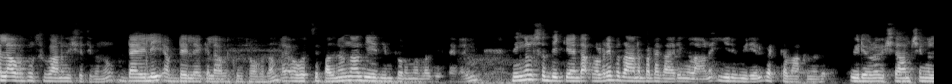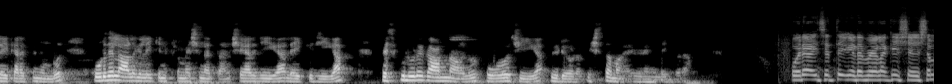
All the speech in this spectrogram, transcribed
എല്ലാവർക്കും സുഖമാണെന്ന് വിശ്വസിക്കുന്നു. ഡെയിലി അപ്ഡേറ്റിലേക്ക് എല്ലാവർക്കും സ്വാഗതം. ഓഗസ്റ്റ് പതിനൊന്നാം തീയതിയും തുറന്നുള്ള ദിവസങ്ങളിലും നിങ്ങൾ ശ്രദ്ധിക്കേണ്ട വളരെ പ്രധാനപ്പെട്ട കാര്യങ്ങളാണ് ഈ ഒരു വീഡിയോയിൽ വ്യക്തമാക്കുന്നത്. വീഡിയോയുടെ വിശദാംശങ്ങളിലേക്ക് ഇറക്കുന്ന മുമ്പ് കൂടുതൽ ആളുകളിലേക്ക് ഇൻഫർമേഷൻ എത്താൻ ഷെയർ ചെയ്യുക ലൈക്ക് ചെയ്യുക ഫേസ്ബുക്കിലൂടെ കാണുന്ന ആളുകൾ ഫോളോ ചെയ്യുക വീഡിയോയുടെ വിശദമായ വിവരങ്ങളിലേക്ക് വരാം. ഒരാഴ്ചത്തെ ഇടവേളയ്ക്ക് ശേഷം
